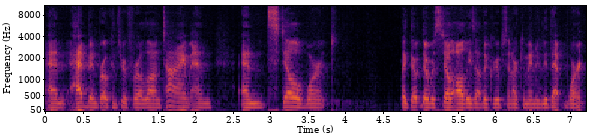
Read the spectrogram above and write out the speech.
And, had been broken through for a long time and and still weren't like there there was still all these other groups in our community that weren't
